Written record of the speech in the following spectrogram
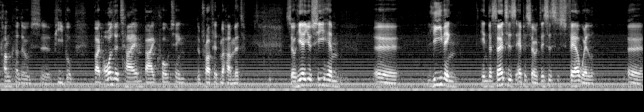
conquer those uh, people, but all the time by quoting the Prophet Muhammad. So here you see him uh, leaving in the 30th episode. This is his farewell. Uh,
